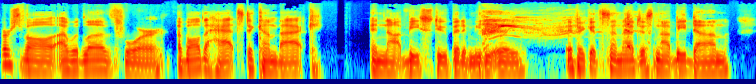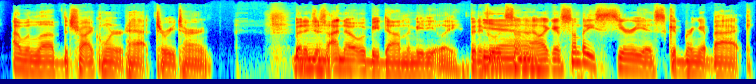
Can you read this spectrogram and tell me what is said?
First of all, I would love for of all the hats to come back and not be stupid immediately. if it could somehow just not be dumb, I would love the tri-cornered hat to return. But it just, I know it would be dumb immediately. But if it would somehow, like if somebody serious could bring it back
